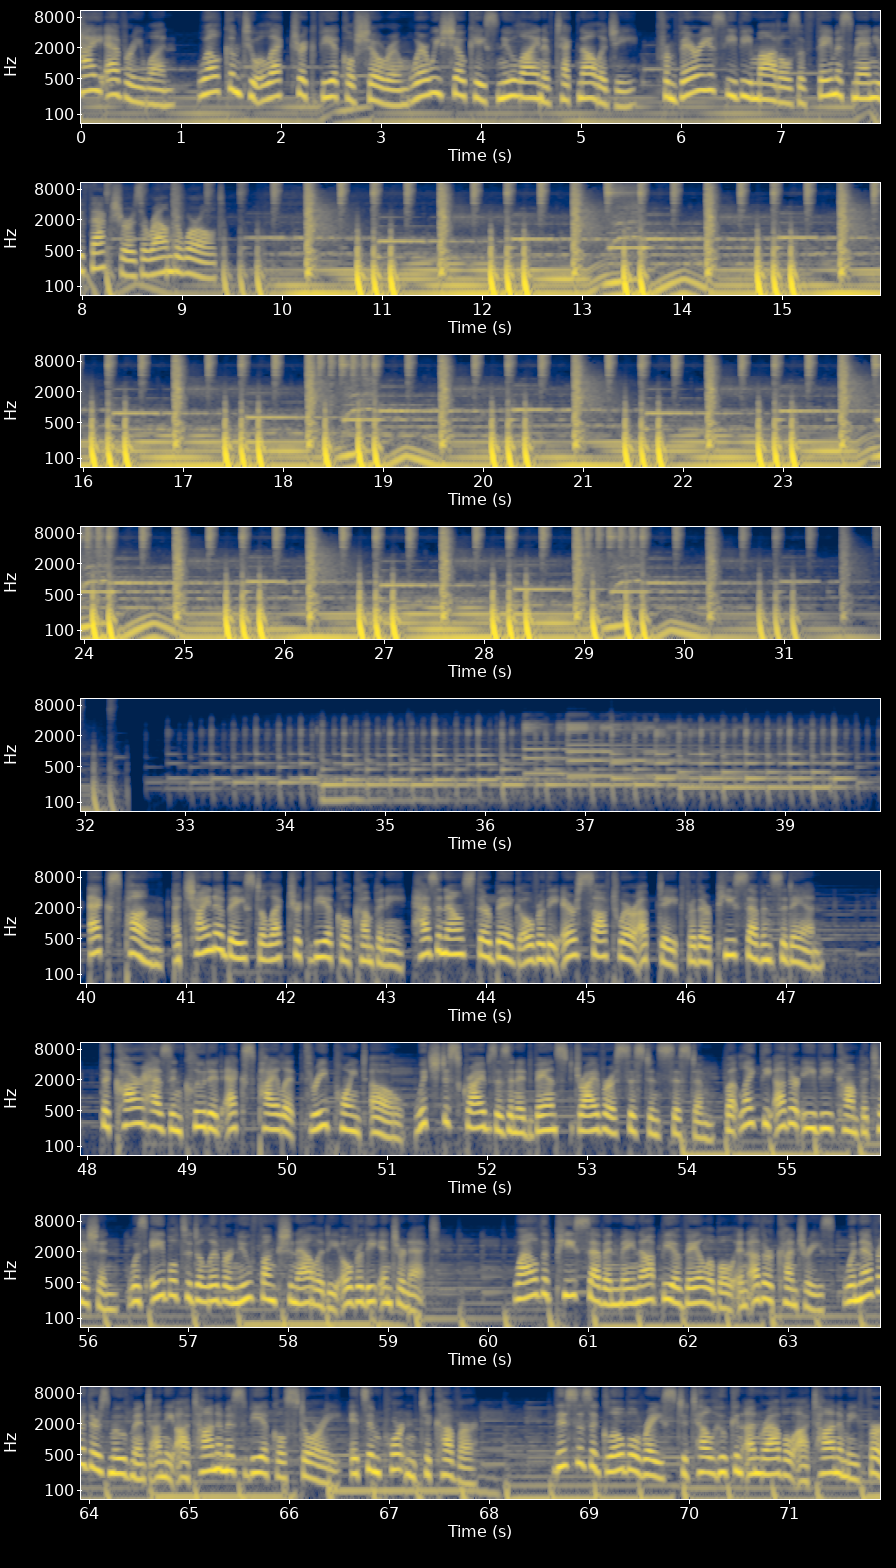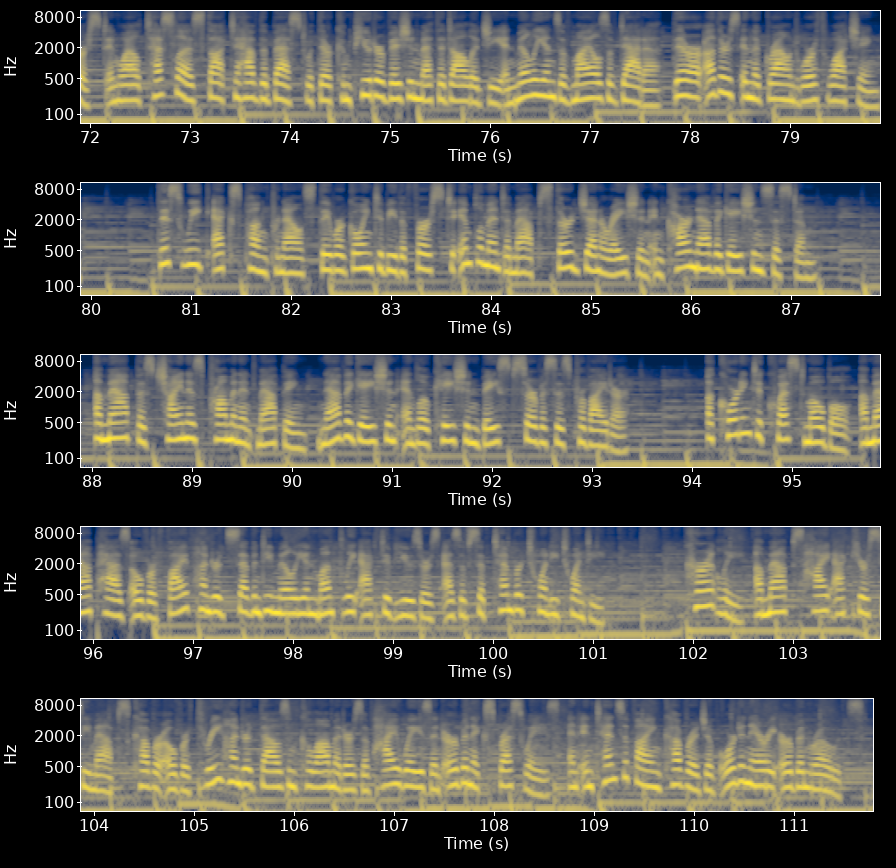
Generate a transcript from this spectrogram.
Hi everyone. Welcome to Electric Vehicle Showroom where we showcase new line of technology, from various EV models of famous manufacturers around the world. XPeng, a China-based electric vehicle company, has announced their big over-the-air software update for their P7 sedan. The car has included X-Pilot 3.0, which describes as an advanced driver assistance system, but like the other EV competition, was able to deliver new functionality over the internet. While the P7 may not be available in other countries, whenever there's movement on the autonomous vehicle story, it's important to cover. This is a global race to tell who can unravel autonomy first and while Tesla is thought to have the best with their computer vision methodology and millions of miles of data, there are others in the ground worth watching. This week Xpeng pronounced they were going to be the first to implement AMAP's third generation in-car navigation system. AMAP is China's prominent mapping, navigation and location-based services provider. According to Quest Mobile, AMAP has over 570 million monthly active users as of September 2020. Currently, AMAP's high-accuracy maps cover over 300,000 kilometers of highways and urban expressways, and intensifying coverage of ordinary urban roads.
